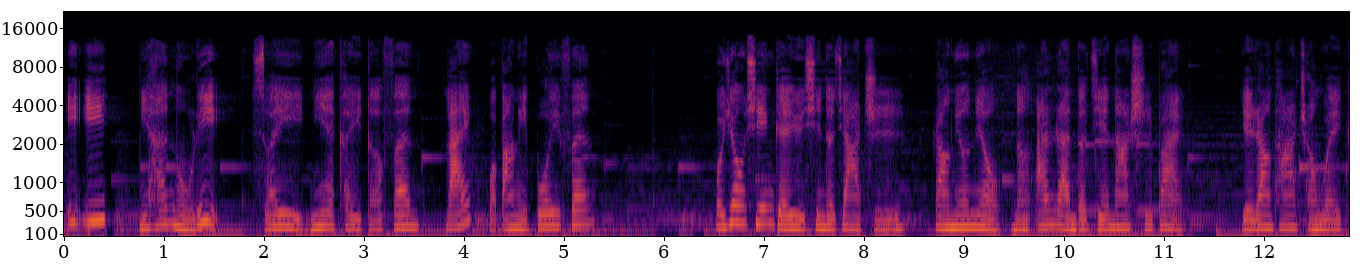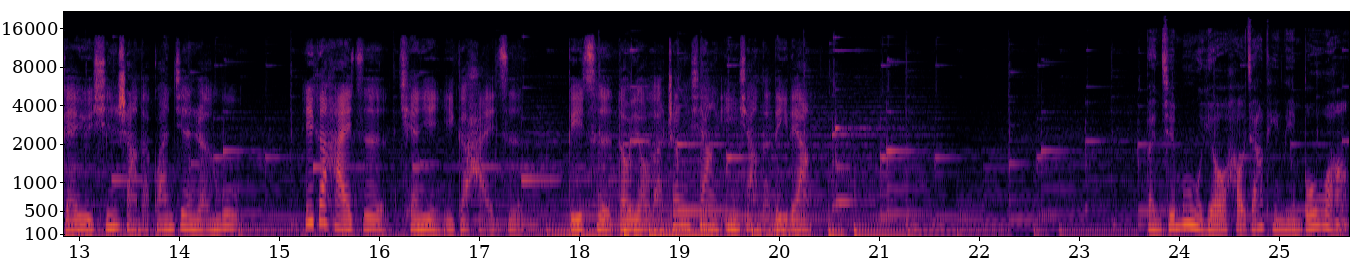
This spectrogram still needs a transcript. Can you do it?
依依，你很努力，所以你也可以得分。来，我帮你拨一分。”我用心给予新的价值，让妞妞能安然地接纳失败。也让他成为给予欣赏的关键人物。一个孩子牵引一个孩子，彼此都有了正向影响的力量。本节目由好家庭联播网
